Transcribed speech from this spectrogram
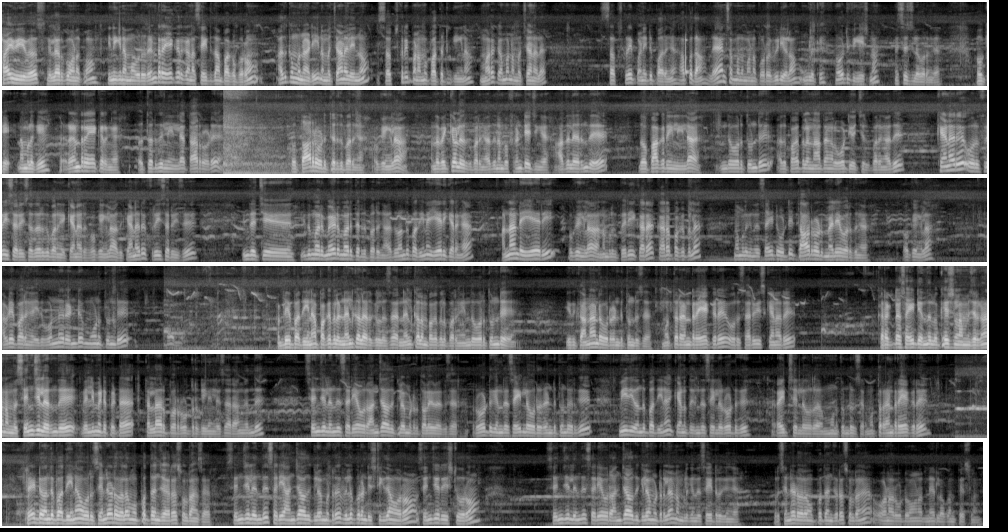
Hi viewers எல்லாருக்கும் வணக்கம். இன்றைக்கி நம்ம ஒரு ரெண்டரை ஏக்கருக்கான சைட்டு தான் பார்க்க போகிறோம் அதுக்கு முன்னாடி நம்ம சேனல் இன்னும் சப்ஸ்கிரைப் பண்ணாமல் பார்த்துட்ருக்கீங்கன்னா மறக்காமல் நம்ம சேனலை சப்ஸ்கிரைப் பண்ணிவிட்டு பாருங்கள் அப்போ தான் லேண்ட் சம்மந்தமான போகிற வீடியோலாம் உங்களுக்கு நோட்டிஃபிகேஷனாக மெசேஜில் வருங்க. ஓகே நம்மளுக்கு ரெண்டரை ஏக்கருங்க. தெரிது இல்லைங்களா தார் ரோடு? இப்போ தார் ரோடு தெரிது பாருங்கள் ஓகேங்களா அந்த வைக்கோல் இருக்குது பாருங்கள் அது நம்ம ஃப்ரண்டேஜுங்க அதிலேருந்து இதோ பார்க்குறீங்க இல்லைங்களா? இந்த ஒரு துண்டு அது பக்கத்தில் நாத்தாங்கல் ஓட்டி வச்சுருக்கு பாருங்கள் அது கிணறு ஒரு ஃப்ரீ சர்வீஸ் அது இருக்குது பாருங்கள் கிணறு. ஓகேங்களா அது கிணறு ஃப்ரீ சர்வீஸு இந்த சி இது மாதிரி மேடு மாதிரி தெரிஞ்சு பாருங்கள் அது வந்து பார்த்திங்கன்னா ஏரிக்கரைங்க. அண்ணாண்ட ஏரி ஓகேங்களா நம்மளுக்கு பெரிய கரை கரை பக்கத்தில் நம்மளுக்கு இந்த சைட்டு ஒட்டி தார் ரோடு மேலேயே வருதுங்க. ஓகேங்களா அப்படியே பாருங்கள் இது ஒன்று ரெண்டு மூணு துண்டு. அப்படியே பார்த்தீங்கன்னா பக்கத்தில் நெல்கலம் இருக்குல்ல சார்? நெல்கலம் பக்கத்தில் பாருங்கள் இந்த ஒரு துண்டு. இதுக்கு அண்ணாண்ட ஒரு ரெண்டு துண்டு சார். மொத்தம் ரெண்டரை ஏக்கரு ஒரு சர்வீஸ் கிணறு கரெக்டாக சைட் எந்த லொக்கேஷனில் அமைஞ்சிருக்குன்னா நம்ம செஞ்சிலேருந்து வெள்ளிமேடுப்பேட்டை தெல்லாறு போகிற ரூட் இருக்கு இல்லைங்களா சார்? அங்கேருந்து செஞ்சிலேருந்து சரியாக ஒரு அஞ்சாவது கிலோமீட்டர் தொலைவில் இருக்குது சார். ரோட்டுக்கு இந்த சைடில் ஒரு ரெண்டு துண்டு இருக்குது மீதி வந்து பார்த்தீங்கன்னா கிணத்து இந்த சைடில் ரோட்டுக்கு ரைட் சைடில் ஒரு மூணு துண்டு இருக்குது சார். மொத்தம் ரெண்டரை ஏக்கரு. ரேட்டு வந்து பார்த்தீங்கன்னா ஒரு செண்டோட விலை முப்பத்தஞ்சாயிரம் சொல்கிறாங்க சார். செஞ்சிலேருந்து சரியாக அஞ்சாவது கிலோமீட்டர் விழுப்புரம் டிஸ்ட்ரிக் தான் வரும். செஞ்சி ரீஸ்ட் வரும். செஞ்சிலேருந்து சரியாக ஒரு அஞ்சாவது கிலோமீட்டரில் நம்மளுக்கு இந்த சைடு இருக்குங்க. ஒரு சென்டர்டு விலை முப்பத்தஞ்சு ரூபா சொல்கிறாங்க ஓனர் விட்டு ஓனர் நேரில் உட்காந்து பேசலாங்க.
